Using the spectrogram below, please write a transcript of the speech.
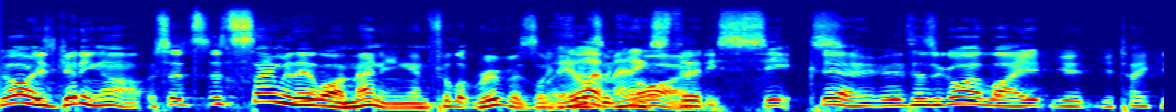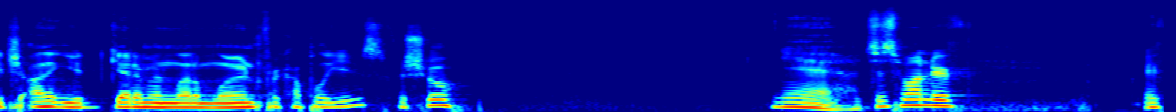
oh, he's getting up. It's, it's, it's the same with Eli Manning and Philip Rivers. Like Well, Eli Manning's guy- 36. Yeah, if there's a guy late, you, you take it. I think you'd get him and let him learn for a couple of years for sure. Yeah, I just wonder if if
